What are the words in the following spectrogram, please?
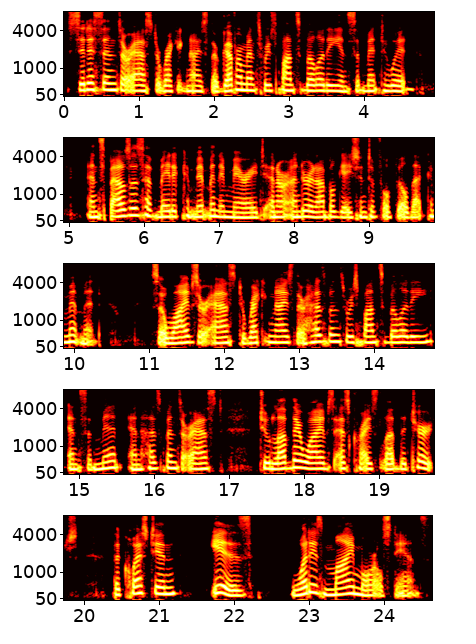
citizens are asked to recognize their government's responsibility and submit to it, and spouses have made a commitment in marriage and are under an obligation to fulfill that commitment. So wives are asked to recognize their husband's responsibility and submit, and husbands are asked to love their wives as Christ loved the church. The question is, what is my moral stance?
